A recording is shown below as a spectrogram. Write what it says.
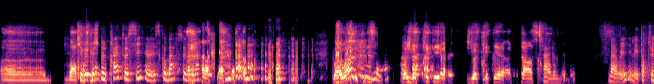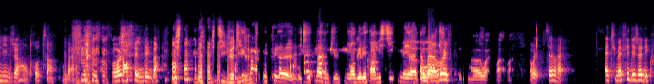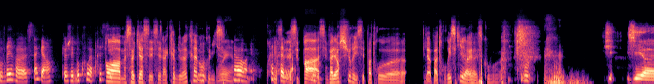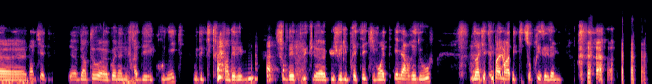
Euh, bah, tu veux que je te le prête aussi, euh, Escobar, celui-là Bah ouais, avec plaisir. Moi, je dois te prêter, euh, je dois te prêter un certain ah. nombre de bah oui, les Tortues Ninja, entre autres. Bah, on va lancer le débat. Mystique valide. Je ne sais pas, donc je vais me faire engueuler par Mystique, mais pour bah, oui. ouais, ouais, ouais. Oui, c'est vrai. Ah, tu m'as fait déjà découvrir euh, Saga, hein, que j'ai beaucoup apprécié. Oh, mais Saga, c'est la crème de la crème en mm. comics. Ah ouais. Très très bien. C'est pas, mm. c'est valeur sûre. Il s'est pas trop, euh, il a pas trop risqué là, Esco. Mm. j'ai, euh, t'inquiète, bientôt euh, Gwen nous fera des chroniques ou des petites, enfin des reviews sur des trucs euh, que je vais lui prêter qui vont être énervés de ouf. Ne vous inquiétez pas, il y aura des petites surprises, les amis.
